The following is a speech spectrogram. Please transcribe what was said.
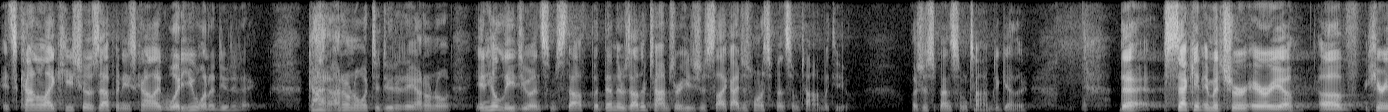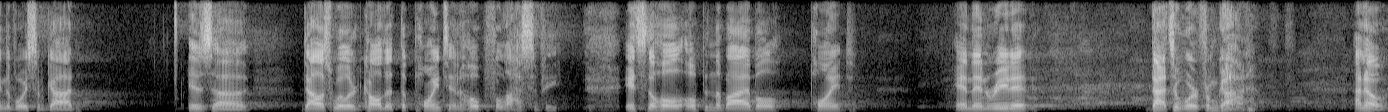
it's kind of like He shows up and He's kind of like, What do you want to do today? God, I don't know what to do today. I don't know. And He'll lead you in some stuff, but then there's other times where He's just like, I just want to spend some time with you. Let's just spend some time together. The second immature area of hearing the voice of God is. Uh, Dallas Willard called it the point and hope philosophy. It's the whole open the Bible, point, and then read it. That's a word from God. I know.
